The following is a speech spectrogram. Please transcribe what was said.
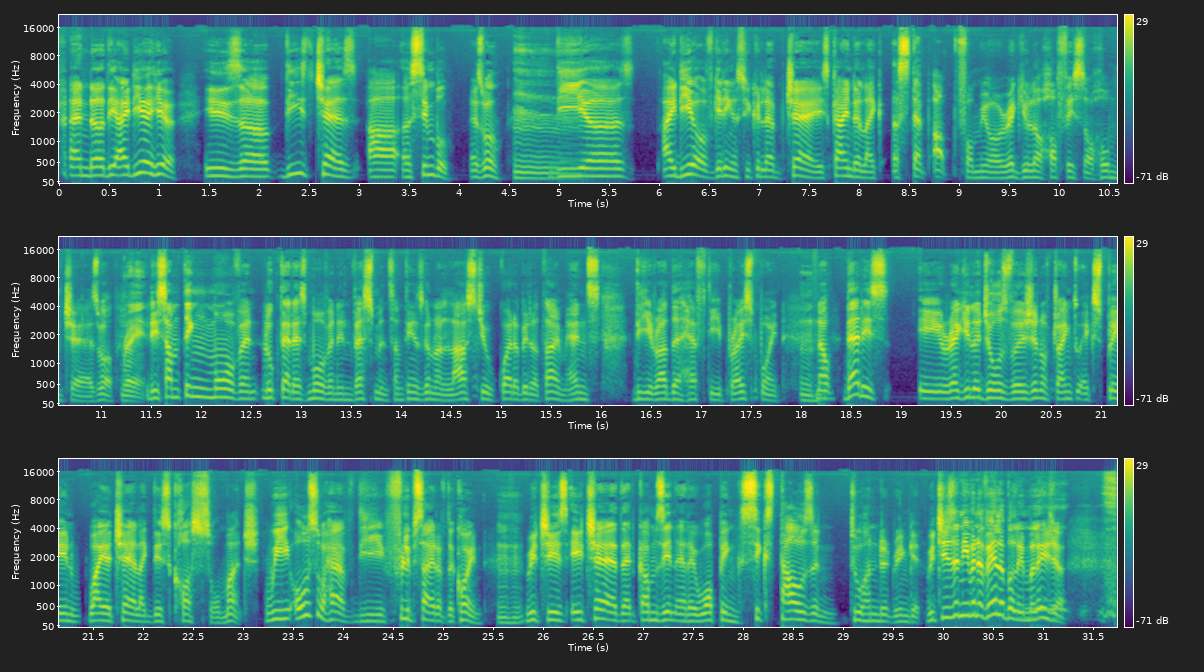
and uh, the idea here is uh, these chairs are a symbol as well. The uh, idea of getting a Secret Lab chair is kind of like a step up from your regular office or home chair as well. Right. It is something more of an looked at as more of an investment, something that's going to last you quite a bit of time. Hence the rather hefty price point. Now that is a regular Joe's version of trying to explain why a chair like this costs so much. We also have the flip side of the coin, mm-hmm. which is a chair that comes in at a whopping 6,200 ringgit, which isn't even available in Malaysia.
